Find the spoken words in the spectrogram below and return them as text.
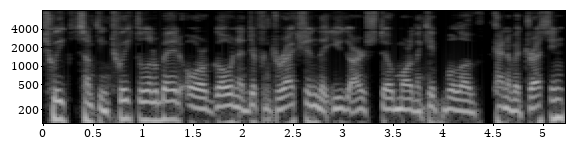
tweak something tweaked a little bit or go in a different direction that you are still more than capable of kind of addressing,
